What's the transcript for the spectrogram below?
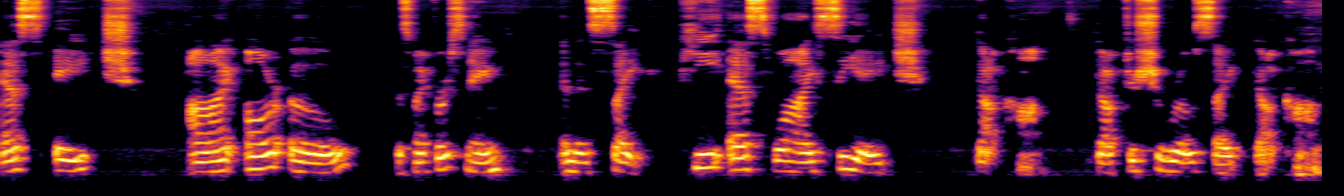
S H I R O. That's my first name, and then psych, P S Y C H dot com, drshiro psych dot com,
